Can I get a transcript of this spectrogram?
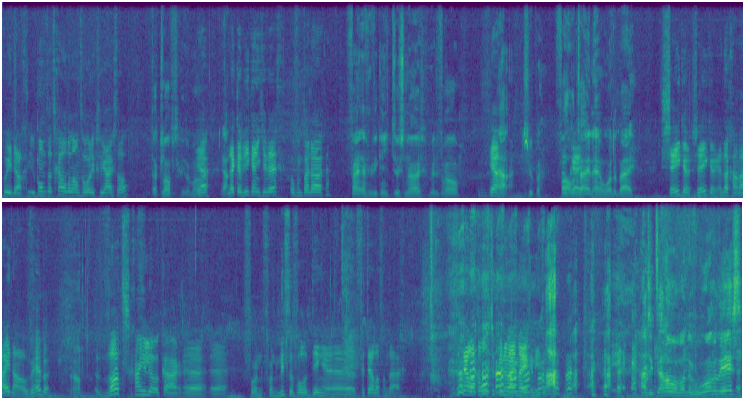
Goeiedag. U komt uit Gelderland, hoor ik zojuist al. Dat klopt, helemaal. Ja? Lekker weekendje weg, over een paar dagen. Fijn even een weekendje tussenuit met de vrouw. Ja, Ja, super. Valentijn, hè, hoort erbij. zeker, zeker. En daar gaan wij het nou over hebben. Ja. Wat gaan jullie elkaar eh, eh, voor, voor liefdevolle dingen eh, vertellen vandaag? Vertel het ons, dan kunnen wij meegenieten. Als ik dat allemaal van tevoren wist,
